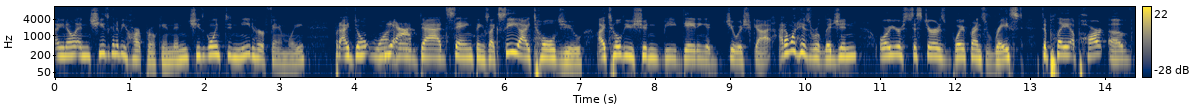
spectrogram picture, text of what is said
I- you know, and she's going to be heartbroken and she's going to need her family, but I don't want Yeah. her dad saying things like, "See, I told you. I told you you shouldn't be dating a Jewish guy." I don't want his religion or your sister's boyfriend's race to play a part of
